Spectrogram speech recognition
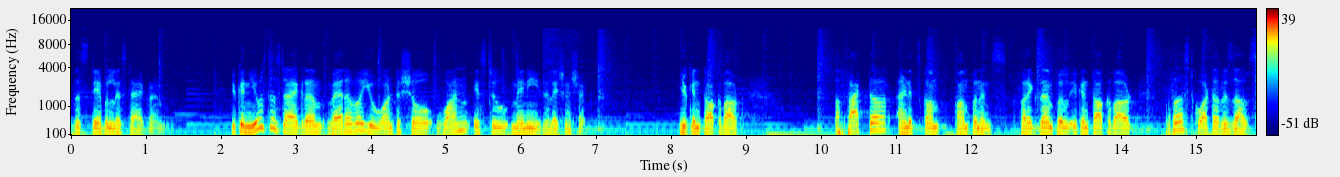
this table list diagram. You can use this diagram wherever you want to show one is to many relationship. You can talk about a factor and its comp components. For example, you can talk about first quarter results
